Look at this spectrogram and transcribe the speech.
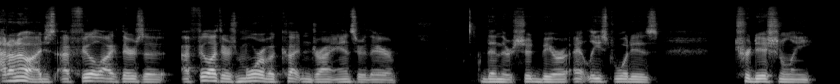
i don't know i just i feel like there's a i feel like there's more of a cut and dry answer there than there should be or at least what is traditionally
